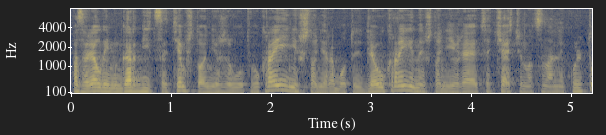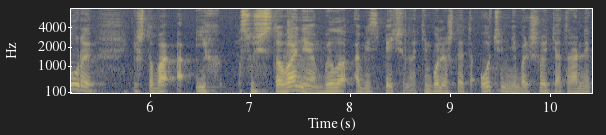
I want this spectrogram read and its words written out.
позволяло им гордиться тем, что они живут в Украине, что они работают для Украины, что они являются частью национальной культуры, и чтобы а, их существование было обеспечено. Тем более, что это очень небольшой театральный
